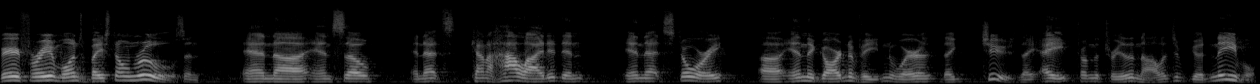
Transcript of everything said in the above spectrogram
very free and one's based on rules. And, and, uh, and so, and that's kind of highlighted in, in that story uh, in the Garden of Eden where they choose. They ate from the tree of the knowledge of good and evil.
